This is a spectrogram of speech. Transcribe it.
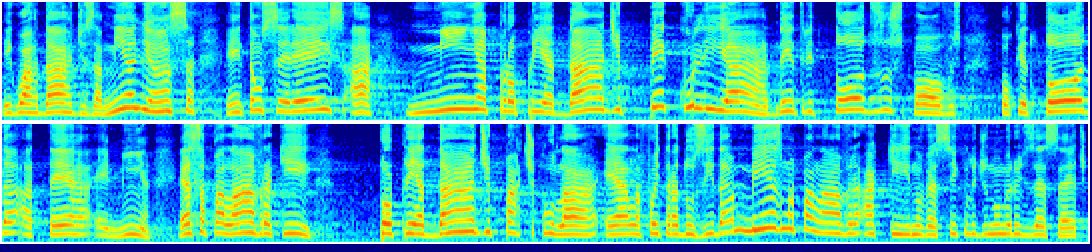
e guardardes a minha aliança, então sereis a minha propriedade peculiar dentre todos os povos, porque toda a terra é minha. Essa palavra aqui, propriedade particular, ela foi traduzida a mesma palavra aqui no versículo de número 17,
